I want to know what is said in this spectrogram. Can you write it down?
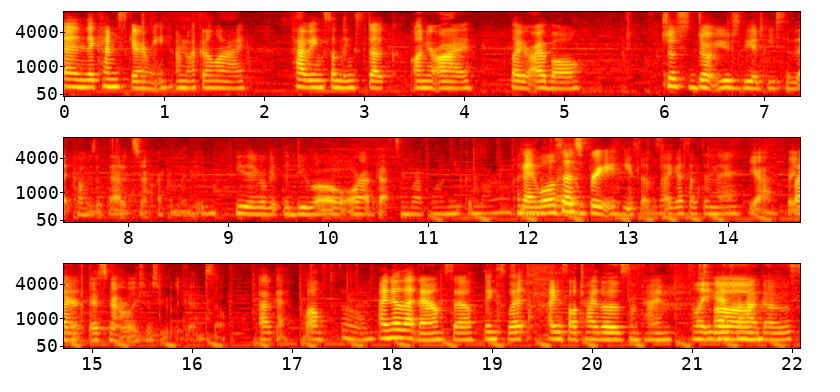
and they kind of scare me. I'm not gonna lie. Having something stuck on your eye by your eyeball. Just don't use the adhesive that comes with that. It's not recommended. Either go get the Duo or I've got some Revlon you can borrow. Okay, well it says them. free adhesives. I guess that's in there. yeah, but, but- it's not really supposed to be really good. So. Okay, well Oh. I know that now. So thanks, Wit. I guess I'll try those sometime and let you guys know how Um, it goes.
